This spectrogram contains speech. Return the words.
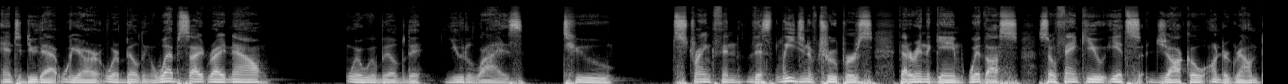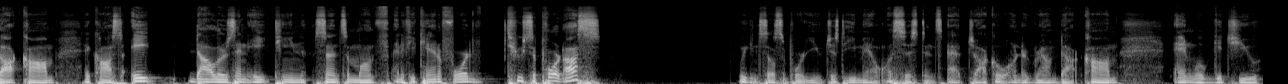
and to do that we are we're building a website right now where we'll be able to utilize to strengthen this legion of troopers that are in the game with us. So thank you. It's jockounderground.com. It costs $8.18 a month. And if you can't afford to support us, we can still support you. Just email assistance at jockounderground.com and we'll get you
